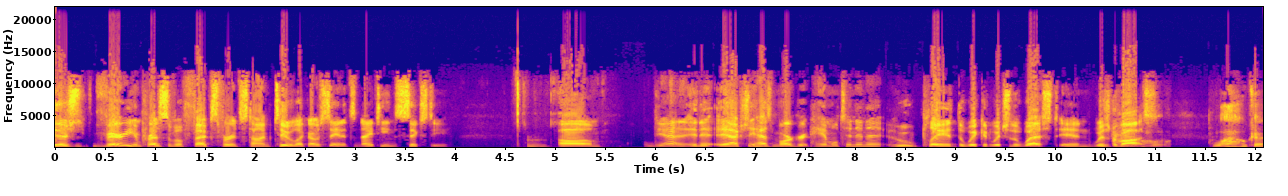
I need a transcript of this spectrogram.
there's very impressive effects for its time too. Like I was saying, it's 1960. Hmm. Um, yeah, and it, it actually has Margaret Hamilton in it, who played the Wicked Witch of the West in Wizard of Oz. Oh, wow. Okay.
